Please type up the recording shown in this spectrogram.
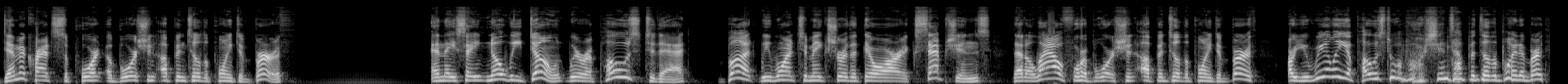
Democrats support abortion up until the point of birth, and they say, no, we don't. We're opposed to that, but we want to make sure that there are exceptions that allow for abortion up until the point of birth. Are you really opposed to abortions up until the point of birth?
